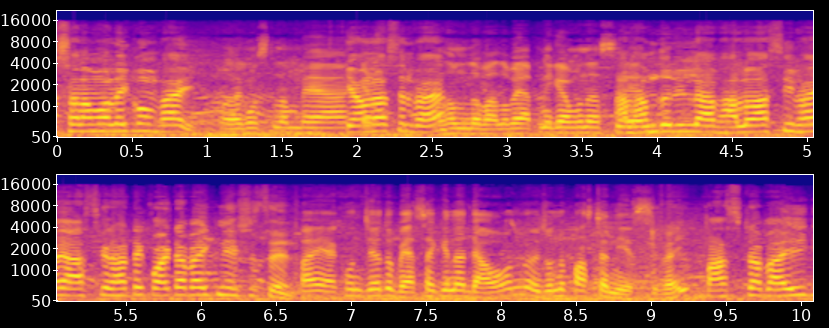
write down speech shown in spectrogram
আসসালামু আলাইকুম ভাই। ওয়ালাইকুম আসসালাম ভাইয়া। কেমন আছেন ভাই? আলহামদুলিল্লাহ ভালো ভাই আপনি কেমন আছেন? আলহামদুলিল্লাহ ভালো আছি ভাই। আজকের হাটে কয়টা বাইক নিয়ে এসেছেন? ভাই এখন যেহেতু বেচা কিনা ডাউন ওই জন্য পাঁচটা নিয়ে এসেছি ভাই। পাঁচটা বাইক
